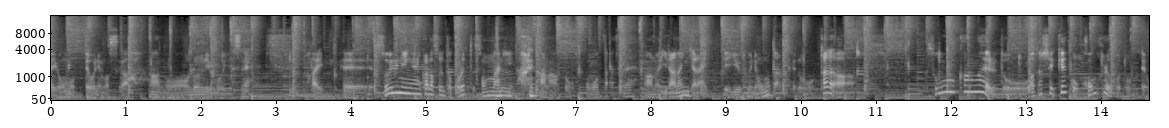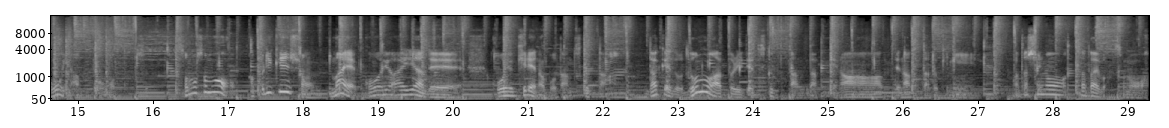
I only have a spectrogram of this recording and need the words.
はい、思っておりますが、あの論理ボーイですね。はい、えー、そういう人間からすると、これってそんなにあれかなと思ったんですね。あのいらないんじゃないっていうふうに思ったんですけど、ただ、そう考えると、私結構困ることって多いなと思ったんです。そもそもプリケーション、前こういうアイデアで、こういう綺麗なボタン作った。だけど、どのアプリで作ったんだっけなーってなった時に、私の例えばその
